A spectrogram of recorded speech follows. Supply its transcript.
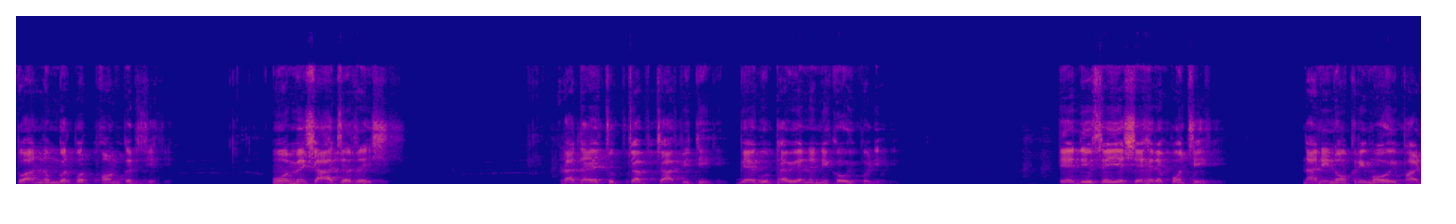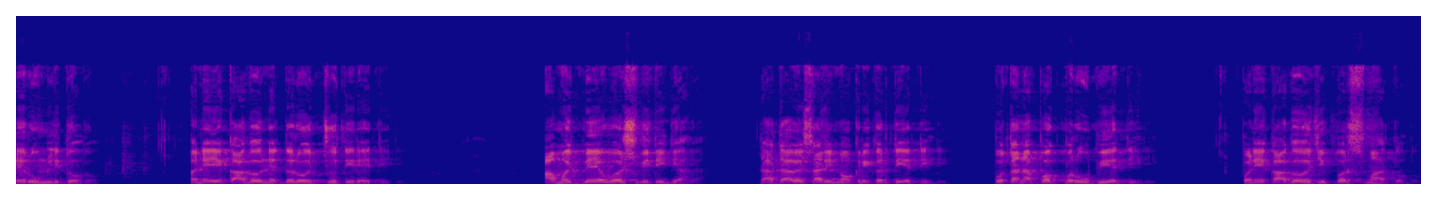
તો આ નંબર પર ફોન કરજે. હું હંમેશા હાજર રહીશ. રાધાએ ચૂપચાપ ચા પીધી. બેગ ઉઠાવી અને નીકળવી પડી. એ દિવસે એ શહેરે પહોંચી. નાની નોકરીમાં હોય ભાડે રૂમ લીધો અને એ કાગળને દરરોજ જોતી રહેતી. આમ જ બે વર્ષ વીતી ગયા. રાધા હવે સારી નોકરી કરતી હતી. પોતાના પગ પર ઊભી હતી. પણ એ કાગળ હજી પર્સમાં હતો.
